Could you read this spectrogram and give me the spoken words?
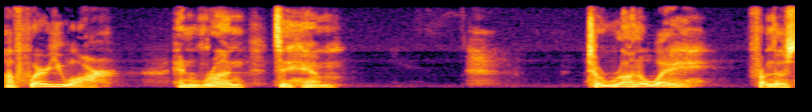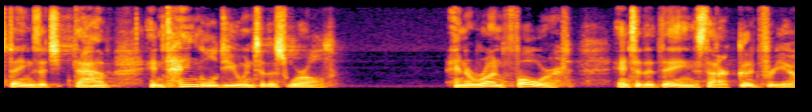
of where you are and run to Him. To run away from those things that have entangled you into this world and to run forward into the things that are good for you.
